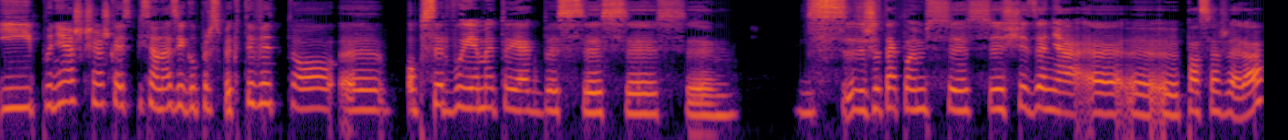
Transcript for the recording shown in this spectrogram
I ponieważ książka jest pisana z jego perspektywy, to y, obserwujemy to jakby z, z, z, z że tak powiem, z, siedzenia e, e, pasażera.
